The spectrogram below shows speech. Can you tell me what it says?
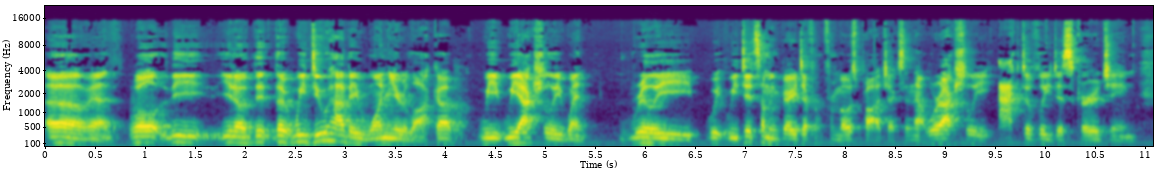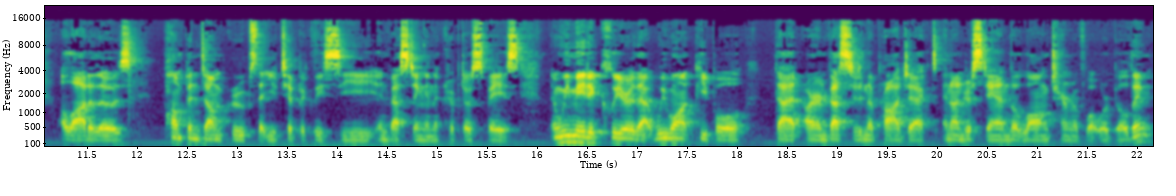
oh man. Well, the you know the, the, we do have a one year lockup. We we actually went really we, we did something very different from most projects in that we're actually actively discouraging a lot of those pump and dump groups that you typically see investing in the crypto space and we made it clear that we want people that are invested in the project and understand the long term of what we're building.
